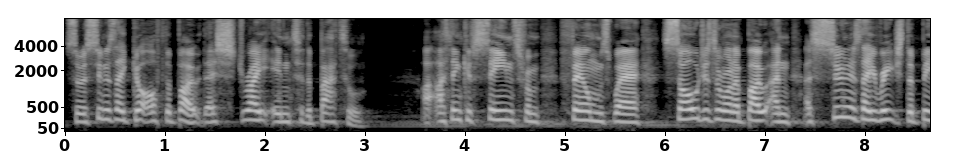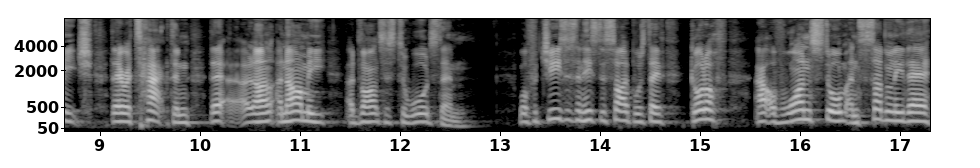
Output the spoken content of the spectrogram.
So as soon as they got off the boat, they're straight into the battle. I think of scenes from films where soldiers are on a boat, and as soon as they reach the beach, they're attacked and they're, an army advances towards them. Well, for Jesus and his disciples, they've got off out of one storm, and suddenly they're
